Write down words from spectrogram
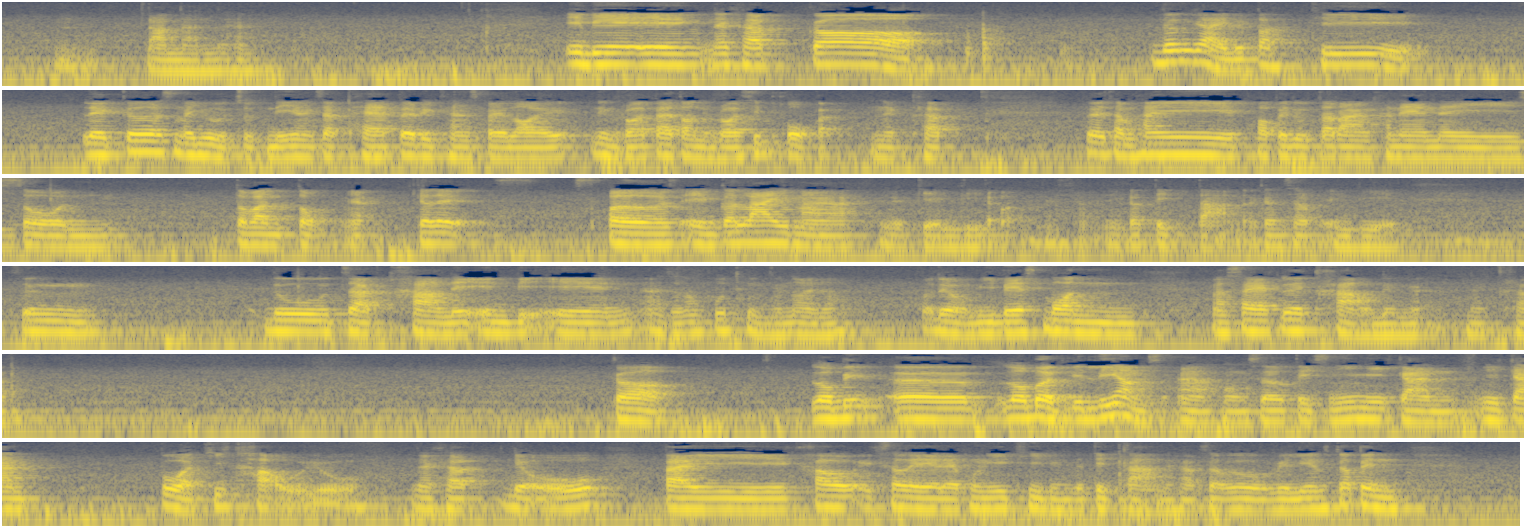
ตามนั้นนะฮะ NBA เองนะครับก็เรื่องใหญ่หรือปะที่เลเกอร์สมาอยู่จุดนี้หลังจากแพ้เปริคันส์ไปร้อยหนึ่งร้อยแปดต่อหนึ่งร้อยสิบหกอะนะครับ เลยทำให้พอไปดูตารางคะแนนในโซนตะวันตกเนี่ยก็เลยสเปอร์สเองก็ไล่มาในเกมเดียวนะครับนี่ก็ติดตามแล้วกันสำหรับ NBA ซึ่งดูจากข่าวใน NBA อาจจะต้องพูดถึงกันหน่อยเนาะก็เดี๋ยวมีเบสบอลมาแทรกด้วยข่าวหนึ่งนะครับ ก็โรบิเอ่อโรเบิร์ตวิลเลียมส์อ่าของเซลติกส์นี่มีการมีการปวดที่เข่าอยู่นะครับ เดี๋ยว ไปเข้าเอ็กซเรย์อะไรพวกนี้ทีหนึ่งจะติดตามนะครับสำหรับวิลเลียมส์ก็เป็น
